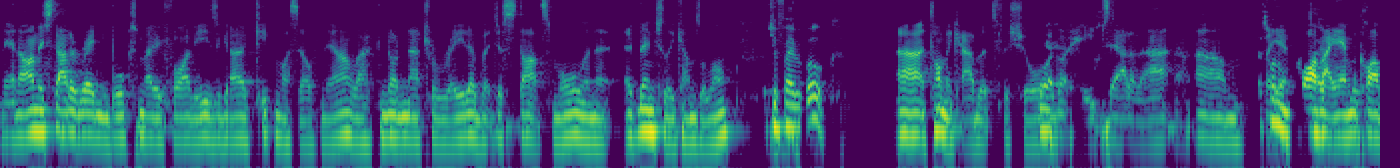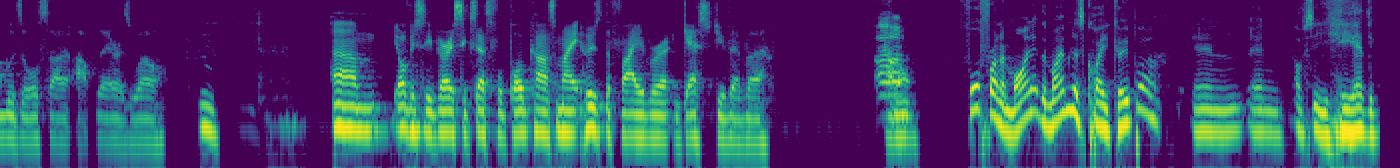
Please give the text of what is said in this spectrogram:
Man, I only started reading books maybe five years ago. Kick myself now, like not a natural reader, but just start small and it eventually comes along. What's your favorite book? Uh, Atomic Habits for sure. Yeah. I got heaps out of that. Um, That's one yeah, 5 a.m. Club was also up there as well. Mm. Um, obviously, very successful podcast, mate. Who's the favorite guest you've ever um, Forefront of mine at the moment is Quade Cooper, and and obviously he had the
